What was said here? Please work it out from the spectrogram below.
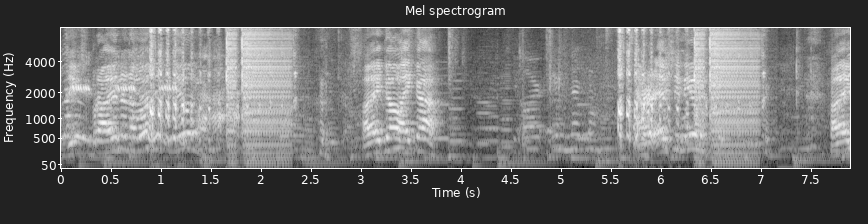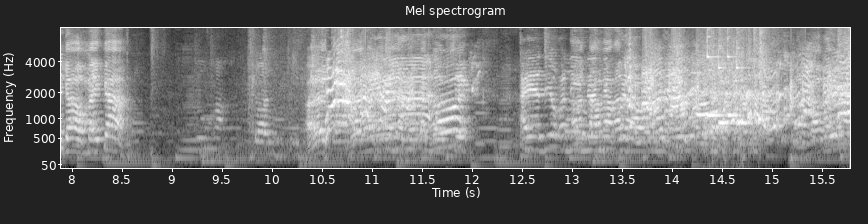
James Bryan na naman. Sino yun? Ay, ikaw, ay. Si RM na lang. RM, sino yun? Ay, ikaw, may ka. Tukak. Don. Ay, tama na lang. Ayan yung kanina. Tama ka na. Tama ka na.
